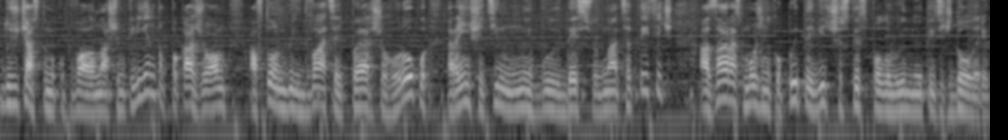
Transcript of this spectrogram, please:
Дуже часто ми купували нашим клієнтам. Покажу вам автомобіль 21-го року. Раніше ціни на них були десь 11 тисяч, а зараз можна купити від 6,5 тисяч доларів.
